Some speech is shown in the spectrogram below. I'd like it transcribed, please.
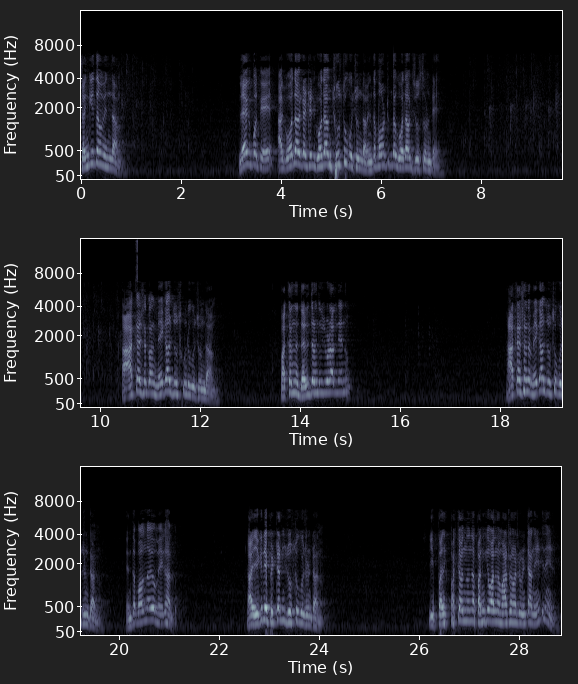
సంగీతం విందాం. లేకపోతే ఆ గోదావరి కట్టేది గోదావరిని చూస్తూ కూర్చుందాం. ఎంత బాగుంటుందో గోదావరి చూస్తుంటే. ఆ ఆకాశంలో మేఘాలు చూసుకుంటూ కూర్చుందాం. పక్కన దరిద్రం ఎందుకు చూడాలి నేను? ఆకాశంలో మేఘాలు చూస్తూ కూర్చుంటాను. ఎంత బాగున్నాయో మేఘాలు. ఆ ఎగిరే పిట్టని చూస్తూ కూర్చుంటాను. ఈ పని పక్కన ఉన్న పనికి వాళ్ళని మాట్లాడటం వింటాను. ఏంటి నేను?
